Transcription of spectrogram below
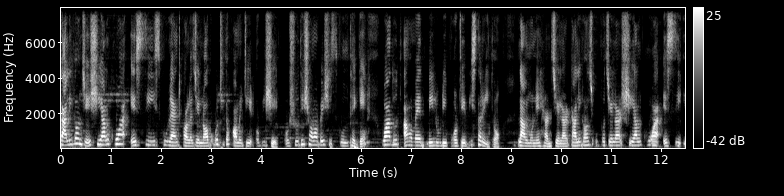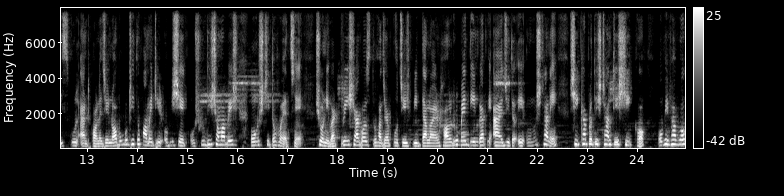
কালীগঞ্জে শিয়ালখোয়া এসসি স্কুল অ্যান্ড কলেজের নবগঠিত কমিটির অভিষেক ও সুধী সমাবেশ স্কুল থেকে ওয়াদুদ আহমেদ মিলু রিপোর্টে বিস্তারিত। লালমনিরহাট জেলার কালীগঞ্জ উপজেলার শিয়ালখোয়া এসসি স্কুল অ্যান্ড কলেজের নবগঠিত কমিটির অভিষেক ও সুধী সমাবেশ অনুষ্ঠিত হয়েছে। শনিবার ত্রিশ আগস্ট দু পঁচিশ বিদ্যালয়ের হলরুমে দিনব্যাপী আয়োজিত এই অনুষ্ঠানে শিক্ষা প্রতিষ্ঠানটির শিক্ষক অভিভাবক,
